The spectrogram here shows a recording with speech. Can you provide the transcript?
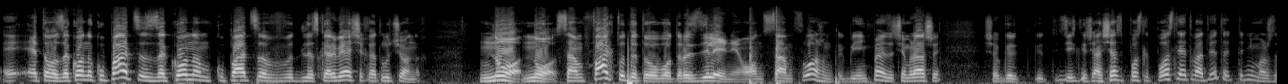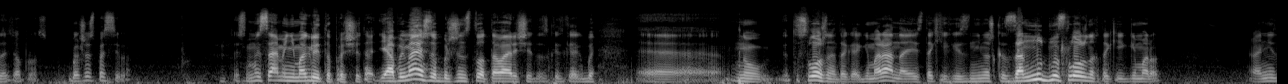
этого закона купаться с законом купаться в, для скорбящих отлученных. Но, но, сам факт вот этого вот разделения, он сам сложен, как бы я не понимаю, зачем Раши еще говорит, здесь говорит, а сейчас после, после этого ответа ты не можешь задать вопрос. Большое спасибо. То есть мы сами не могли это просчитать. Я понимаю, что большинство товарищей, так сказать, как бы, э, ну, это сложная такая гемора, она из таких, из немножко занудно сложных таких геморрот. Они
